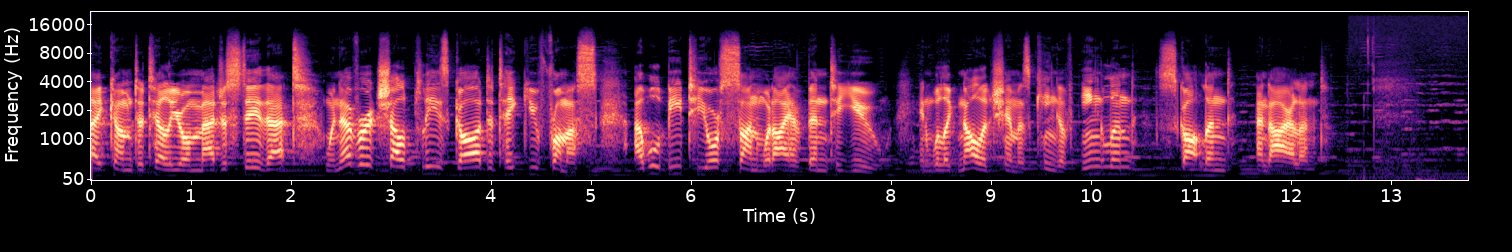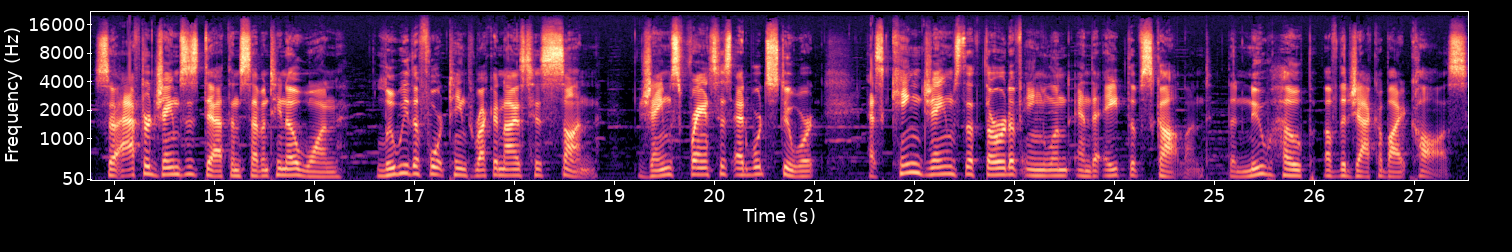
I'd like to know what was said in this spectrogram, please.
I come to tell your majesty that, whenever it shall please God to take you from us, I will be to your son what I have been to you, and will acknowledge him as King of England, Scotland, and Ireland. So after James's death in 1701, Louis XIV recognized his son, James Francis Edward Stuart, as King James III of England and the Eighth of Scotland, the new hope of the Jacobite cause.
